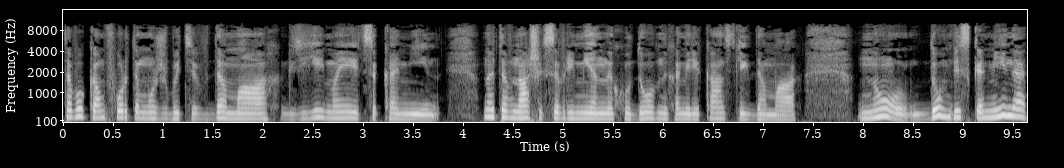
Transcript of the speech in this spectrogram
того комфорта, может быть, в домах, где имеется камин. Но это в наших современных, удобных американских домах. Ну, дом без камина,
